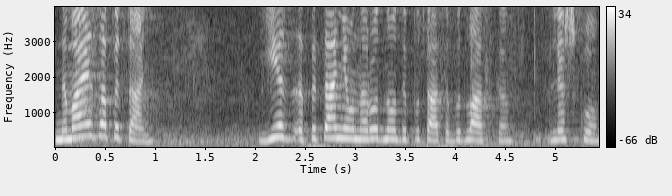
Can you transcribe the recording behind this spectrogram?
Немає запитань? Є питання у народного депутата. Будь ласка, Ляшко.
